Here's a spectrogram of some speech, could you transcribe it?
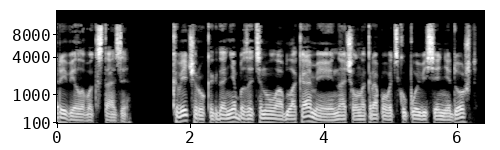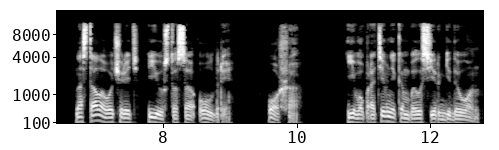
ревела в экстазе. К вечеру, когда небо затянуло облаками и начал накрапывать скупой весенний дождь, настала очередь Юстаса Олдри, Оша. Его противником был сир Гидеон,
